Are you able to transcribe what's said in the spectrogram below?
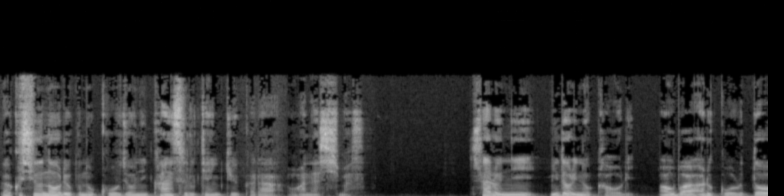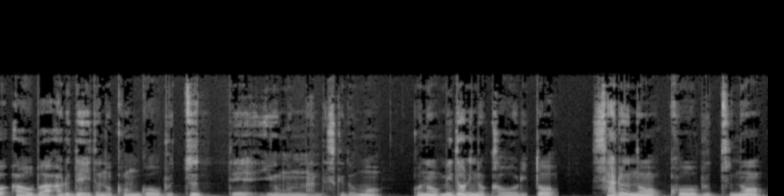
学習能力の向上に関する研究からお話しします。猿に緑の香り、青葉アルコールと青葉アルデヒドの混合物っていうものなんですけども、この緑の香りと猿の鉱物の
